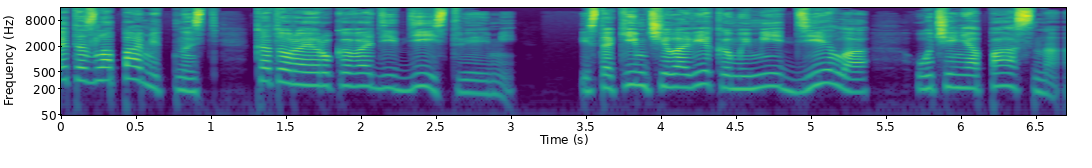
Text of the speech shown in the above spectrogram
Это злопамятность, которая руководит действиями. И с таким человеком иметь дело очень опасно,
